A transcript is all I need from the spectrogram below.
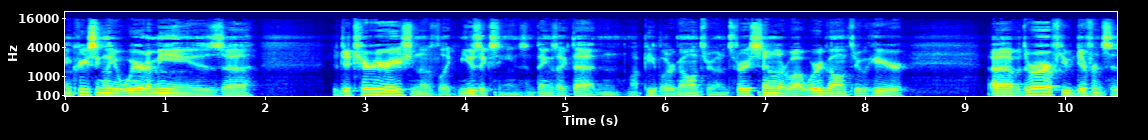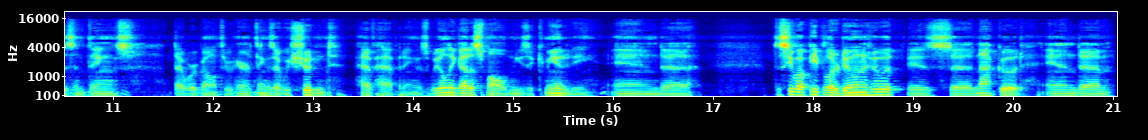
increasingly aware to me is uh, the deterioration of like music scenes and things like that, and what people are going through. And it's very similar to what we're going through here, uh, but there are a few differences in things that we're going through here and things that we shouldn't have happening. Because we only got a small music community, and uh, to see what people are doing to it is uh, not good. And um,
